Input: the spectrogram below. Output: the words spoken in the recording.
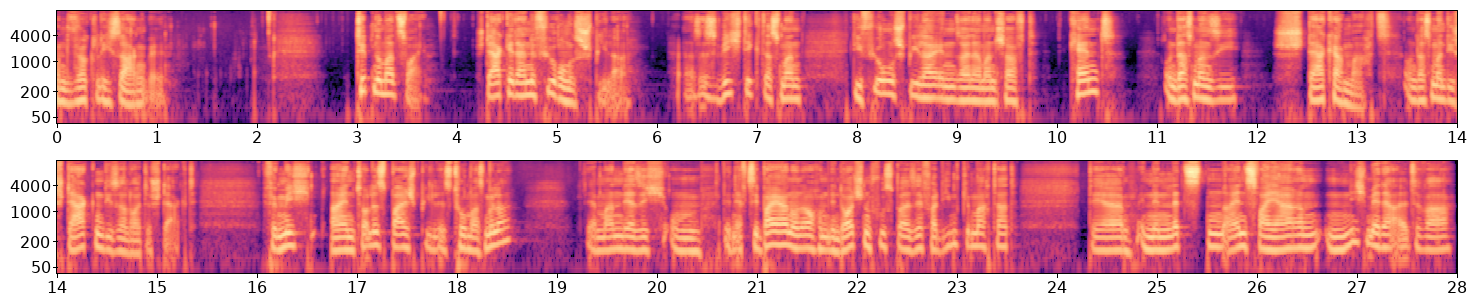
und wirklich sagen will. Tipp Nummer zwei. Stärke deine Führungsspieler. Es ist wichtig, dass man die Führungsspieler in seiner Mannschaft kennt und dass man sie stärker macht und dass man die Stärken dieser Leute stärkt. Für mich ein tolles Beispiel ist Thomas Müller, der Mann, der sich um den FC Bayern und auch um den deutschen Fußball sehr verdient gemacht hat, der in den letzten ein, zwei Jahren nicht mehr der Alte war,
